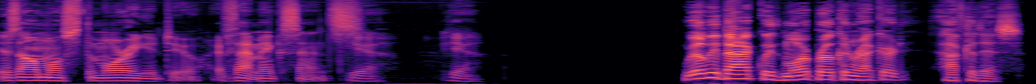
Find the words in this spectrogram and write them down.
is almost the more you do, if that makes sense. Yeah, yeah. We'll be back with more Broken Record after this.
